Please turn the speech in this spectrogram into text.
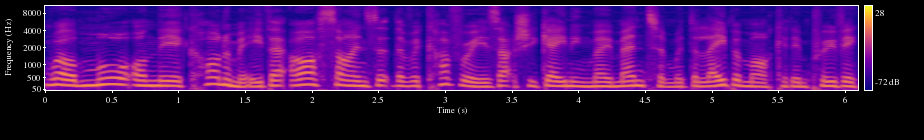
Well, more on the economy. There are signs that the recovery is actually gaining momentum with the labour market improving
